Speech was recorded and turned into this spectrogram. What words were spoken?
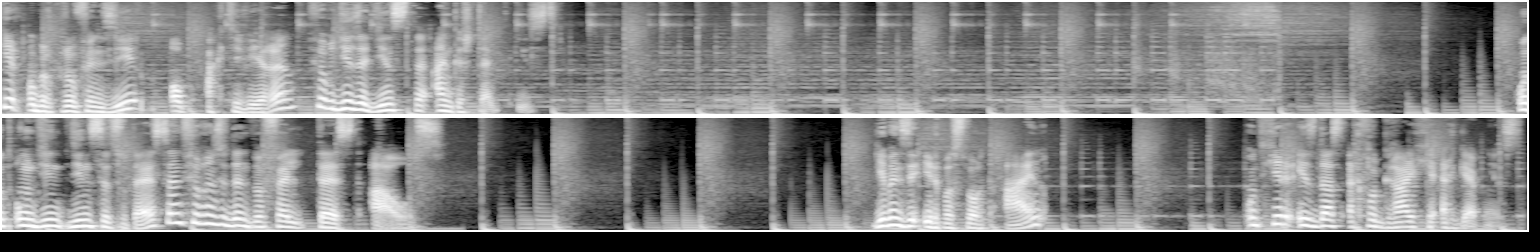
Hier überprüfen Sie, ob Aktivieren für diese Dienste eingestellt ist. Und um die Dienste zu testen, führen Sie den Befehl test aus. Geben Sie Ihr Passwort ein und hier ist das erfolgreiche Ergebnis.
